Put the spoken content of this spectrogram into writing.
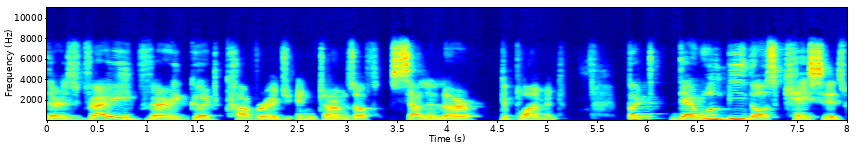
there is very, very good coverage in terms of cellular deployment. But there will be those cases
